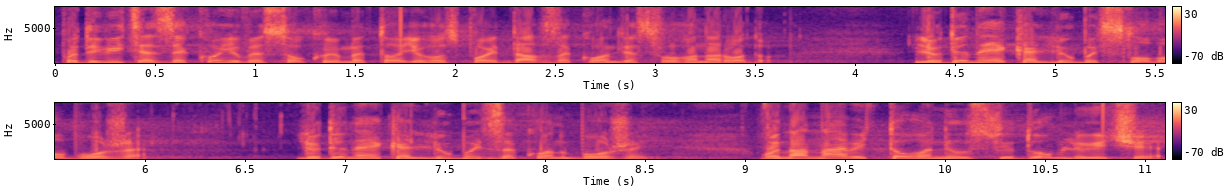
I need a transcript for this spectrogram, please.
Подивіться, з якою високою метою Господь дав закон для свого народу. Людина, яка любить Слово Боже, людина, яка любить закон Божий, вона навіть того не усвідомлюючи,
